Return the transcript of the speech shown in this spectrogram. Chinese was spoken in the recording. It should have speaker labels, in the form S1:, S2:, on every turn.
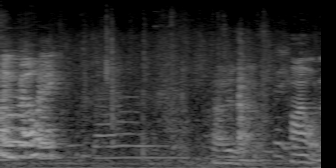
S1: 唱歌会。
S2: 他去？
S3: 放在我的。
